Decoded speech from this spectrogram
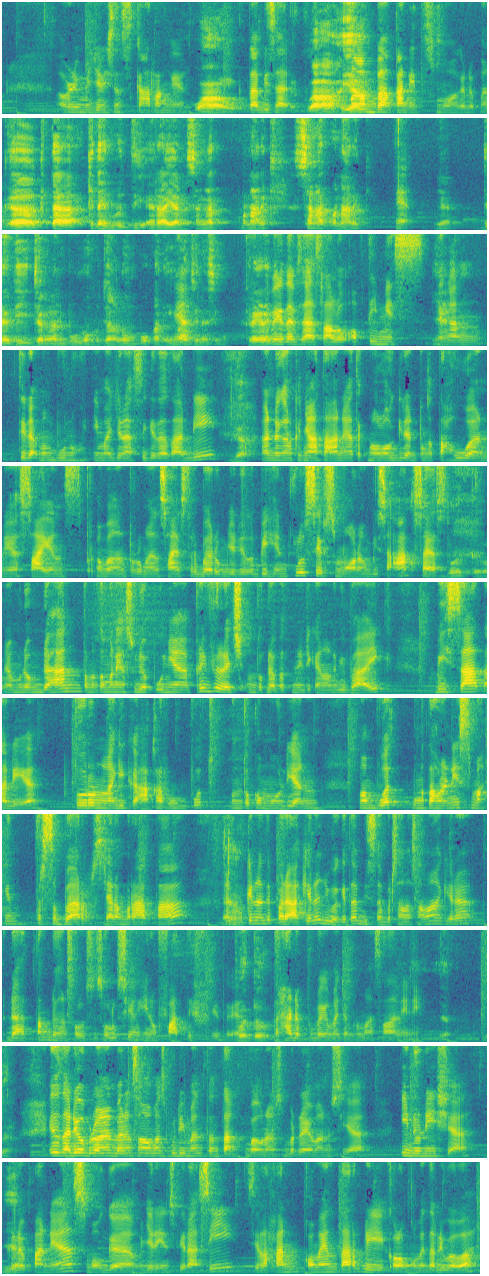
our imagination sekarang ya. Wow. Kita bisa Wah, iya. mengembangkan itu semua ke depan. Eh, kita kita hidup di era yang sangat menarik, sangat menarik. Ya. Ya. Jadi jangan bunuh, jangan lumpuhkan Ya. imajinasimu. Kira-kira Tapi gitu. kita bisa selalu optimis Ya. dengan tidak membunuh imajinasi kita tadi Ya. dan dengan kenyataannya teknologi dan pengetahuan ya sains perkembangan perkembangan sains terbaru menjadi lebih inklusif semua orang bisa akses Betul. dan mudah-mudahan teman-teman yang sudah punya privilege untuk dapat pendidikan yang lebih baik bisa tadi ya turun lagi ke akar rumput untuk kemudian membuat pengetahuan ini semakin tersebar secara merata dan Ya. mungkin nanti pada akhirnya juga kita bisa bersama-sama akhirnya datang dengan solusi-solusi yang inovatif gitu ya Betul. terhadap berbagai macam permasalahan ini. Ya. benar. Itu tadi obrolan bareng sama Mas Budiman tentang pembangunan sumber daya manusia Indonesia ke Ya. depannya. Semoga menjadi inspirasi. Silahkan komentar di kolom komentar di bawah.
